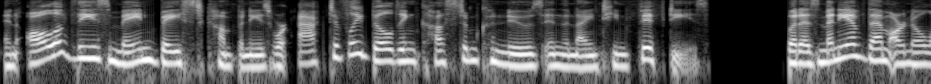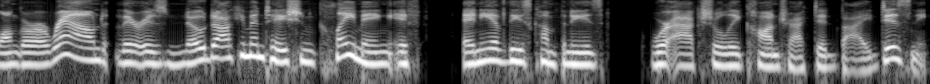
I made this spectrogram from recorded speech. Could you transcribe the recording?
And all of these Maine based companies were actively building custom canoes in the 1950s. But as many of them are no longer around, there is no documentation claiming if any of these companies were actually contracted by Disney.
